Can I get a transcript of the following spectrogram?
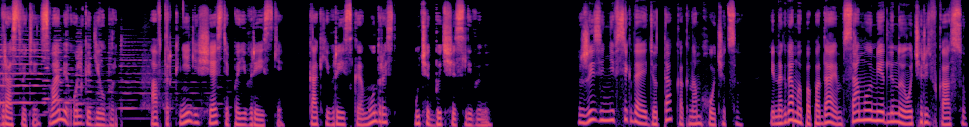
Здравствуйте, с вами Ольга Гилберт, автор книги «Счастье по-еврейски. Как еврейская мудрость учит быть счастливыми». Жизнь не всегда идет так, как нам хочется. Иногда мы попадаем в самую медленную очередь в кассу,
